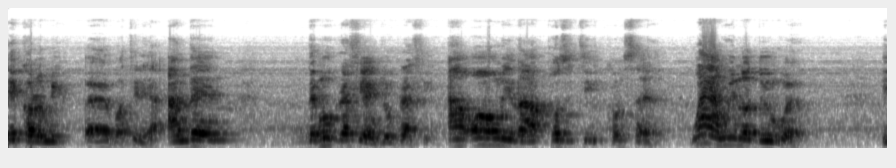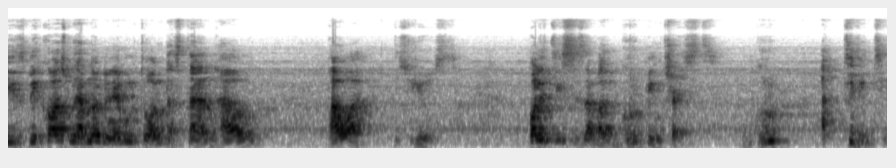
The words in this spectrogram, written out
economic uh, material, and then demography and geography are all in our positive concern. Why are we not doing well? is because we have not been able to understand how power is used. Politics is about group interest, group activity.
